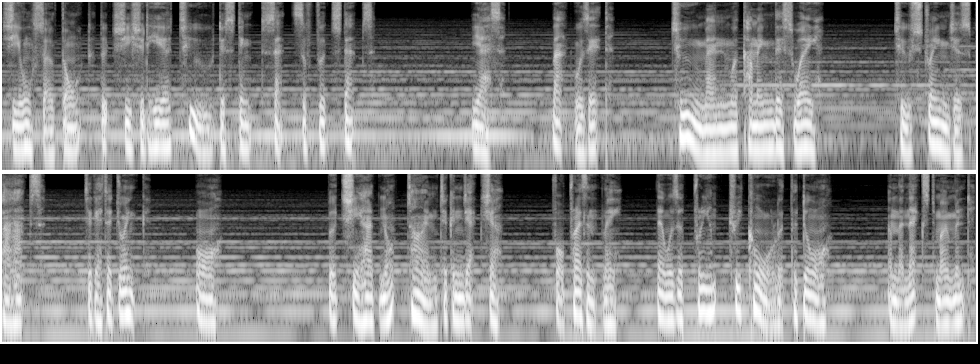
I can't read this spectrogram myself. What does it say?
She also thought that she should hear two distinct sets of footsteps. Yes, that was it. Two men were coming this way. Two strangers, perhaps, to get a drink, or. But she had not time to conjecture, for presently there was a peremptory call at the door, and the next moment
